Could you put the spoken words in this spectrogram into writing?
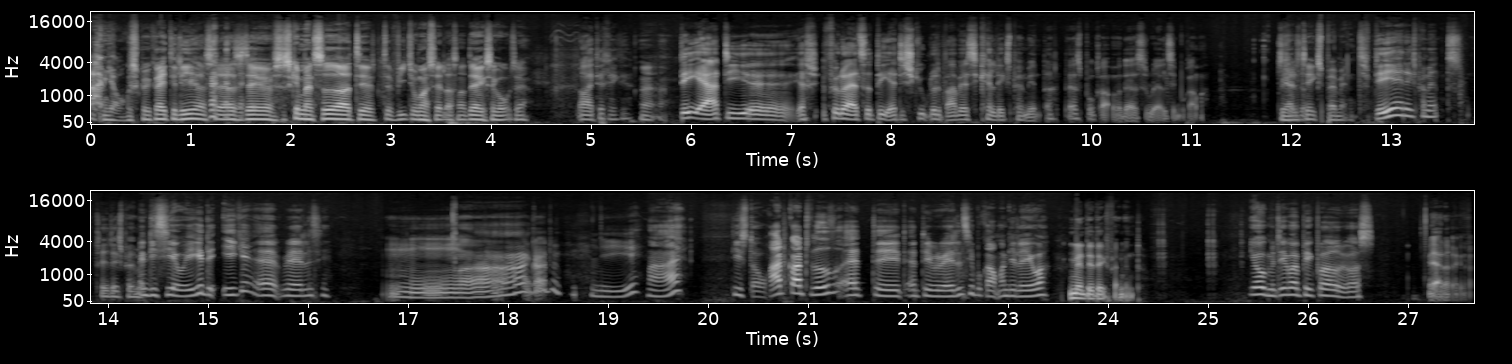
Nej, men jeg overgår sgu ikke rigtig lige. Altså, altså det, så skal man sidde og det, det video mig selv og sådan noget. Det er jeg ikke så god til. Nej, det er rigtigt. Ja. Det er de, øh, jeg føler altid, det er, de skjuler det bare ved at kalde det eksperimenter. Deres programmer, deres reality-programmer. Reality-eksperiment. Det er et eksperiment. Det er et eksperiment. Men de siger jo ikke, at det ikke er reality. Mm, nej, gør det. Nej. Nej. De står ret godt ved, at, øh, at det er reality-programmer, de laver. Men det er et eksperiment. Jo, men det var Big Brother jo også. Ja, det er rigtigt.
